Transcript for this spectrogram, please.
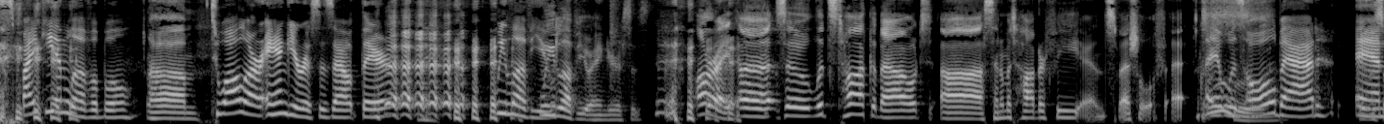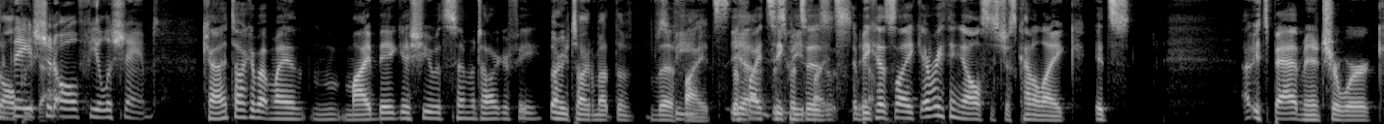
Spiky and lovable. Um, To all our Anguiruses out there, we love you. We love you, Anguiruses. All right, uh, so let's talk about uh, cinematography and special effects. it was all bad, and all they should bad. all feel ashamed. Can I talk about my my big issue with cinematography? Are you talking about the The speed? fights, the Yeah, fight speed sequences, fights, yeah. because like everything else is just kind of like it's it's bad miniature work.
